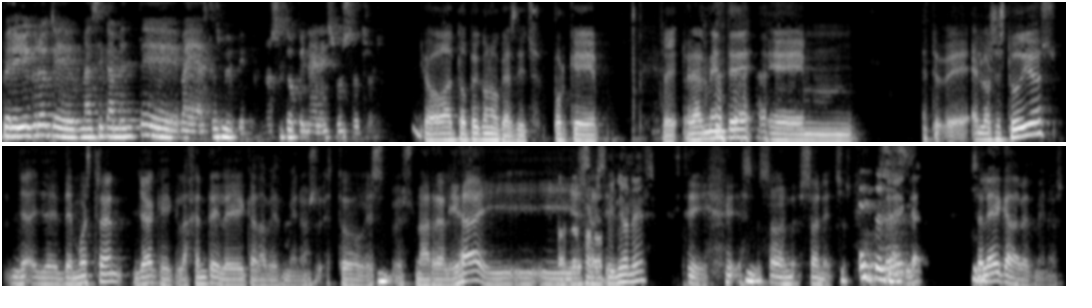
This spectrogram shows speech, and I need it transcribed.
Pero yo creo que básicamente, vaya, esta es mi opinión, no sé qué opinaréis vosotros. Yo a tope con lo que has dicho, porque Sí. realmente eh, eh, los estudios ya- ya demuestran ya que la gente lee cada vez menos. Esto es, es una realidad y, y- y No, no es son así. opiniones. Sí, son, son hechos. Se lee, se cada vez menos.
